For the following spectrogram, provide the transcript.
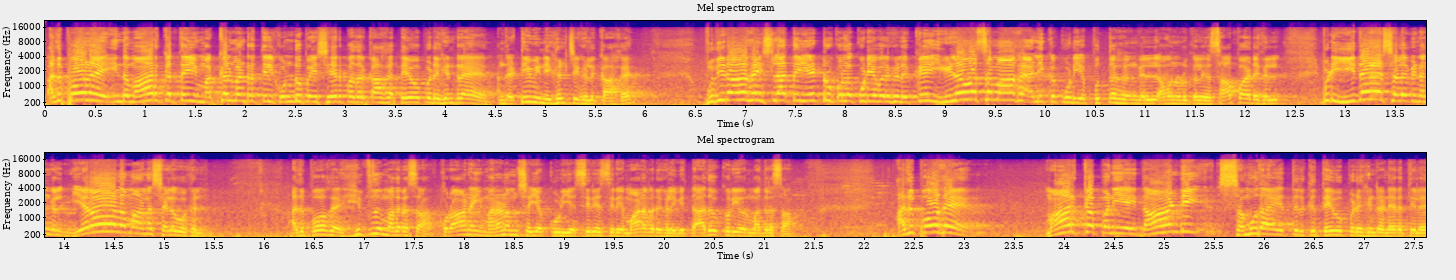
அதுபோல இந்த மார்க்கத்தை மக்கள் மன்றத்தில் கொண்டு போய் சேர்ப்பதற்காக தேவைப்படுகின்ற அந்த டிவி நிகழ்ச்சிகளுக்காக புதிதாக இஸ்லாத்தை ஏற்றுக்கொள்ளக்கூடியவர்களுக்கு இலவசமாக அளிக்கக்கூடிய புத்தகங்கள் அவனுடைய சாப்பாடுகள் இப்படி இதர செலவினங்கள் ஏராளமான செலவுகள். அது போக ஹிப்து மதரசா குரானை மரணம் செய்யக்கூடிய சிறிய சிறிய மாணவர்களை வைத்து அதுக்குரிய ஒரு மதரசா. அது போக மார்க்க பணியை தாண்டி சமுதாயத்திற்கு தேவைப்படுகின்ற நேரத்தில்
